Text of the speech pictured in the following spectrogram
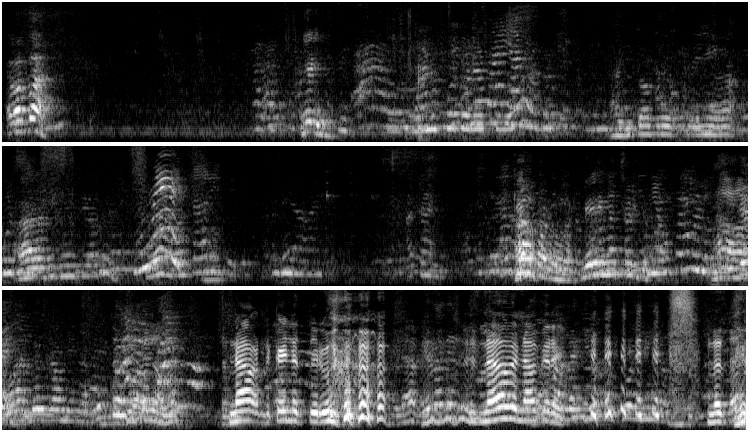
એ બાપા. નાનો ફોટો રાખવો હજી તો આપણે આ રાખી દઉં ક્યાં પાડો ડેરી માં ચડી હા ની, કઈ નથી પહેર્યું. ના હવે ના કરે નથી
